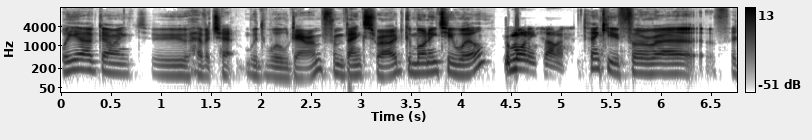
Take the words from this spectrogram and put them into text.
we are going to have a chat with Will Derham from Banks Road. Good morning to you, Will. Good morning, Simon. Thank you for uh, for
